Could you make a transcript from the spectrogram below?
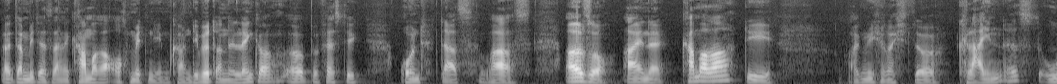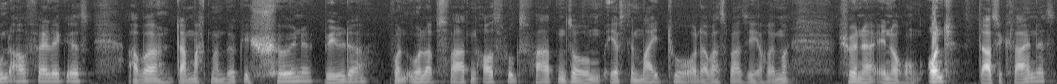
äh, damit er seine Kamera auch mitnehmen kann. Die wird an den Lenker äh, befestigt und das war's. Also eine Kamera, die eigentlich recht äh, klein ist, unauffällig ist, aber da macht man wirklich schöne Bilder von Urlaubsfahrten, Ausflugsfahrten, so erste Mai-Tour oder was weiß ich auch immer. Schöne Erinnerung. Und da sie klein ist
